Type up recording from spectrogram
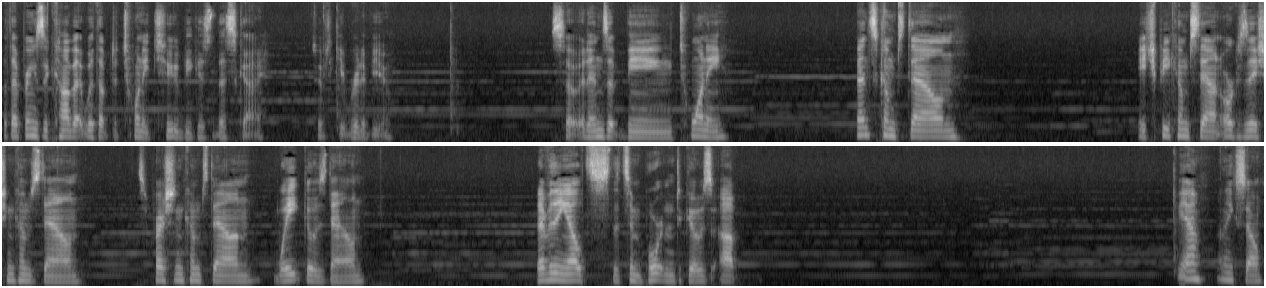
But that brings the combat width up to 22 because of this guy. So we have to get rid of you. So it ends up being 20. Fence comes down. HP comes down. Organization comes down. Suppression comes down. Weight goes down. But everything else that's important goes up. Yeah, I think so.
